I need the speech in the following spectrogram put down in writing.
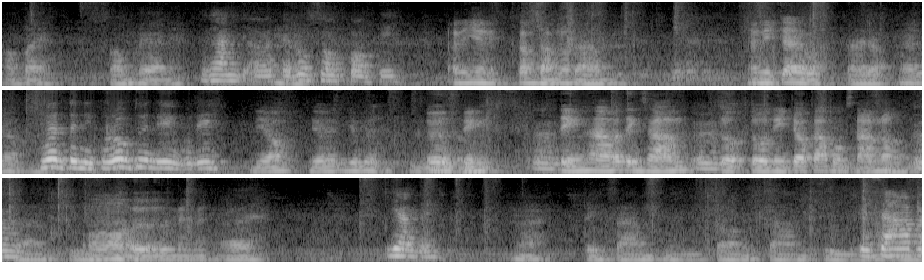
เอาไป สองแพรเนี่ยทำจะเอาแต่ลงสองกล่องดิอันนี้ยังนี่ตั้มสามแล้วสามอันนี้จ่ายแล้วปะตายแล้วได้แล้ว เงินตัวนี้เขาลงทุนเองกูดิ เดี๋ยวเดี๋ยวเดี๋ยวเพิ่นเออเต็งอืมเต็งหามาเต็งสามอืม ตัวตัวนี้เจ้าเก้าหกสามเนาะสองสามสี่อ๋อเออเออแม่นแม่นเอ้ยอย่างเลยนะเต็งสามหนึ่งสองสามสี่เต็งสามเอาไป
